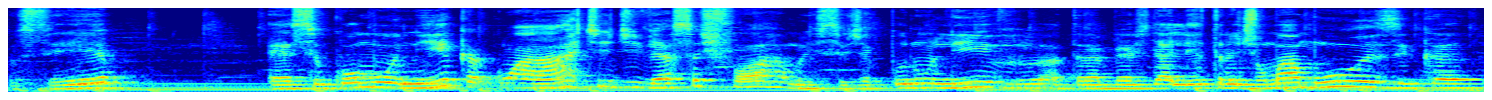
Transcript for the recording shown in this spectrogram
Você é, se comunica com a arte de diversas formas, seja por um livro, através da letra de uma música,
